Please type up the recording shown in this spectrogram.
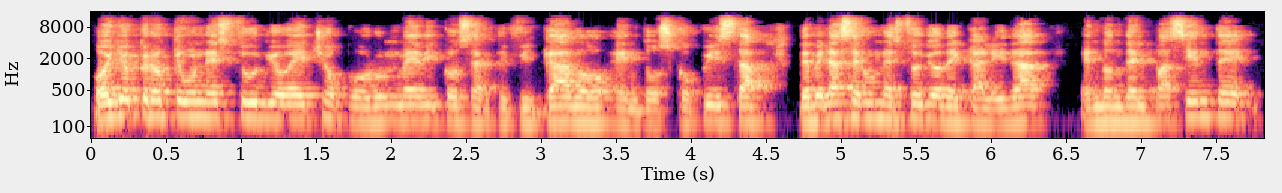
Hoy yo creo que un estudio hecho por un médico certificado endoscopista debería ser un estudio de calidad en donde el paciente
